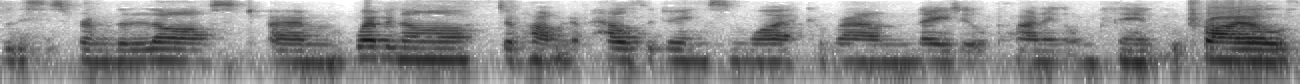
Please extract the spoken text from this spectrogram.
this is from the last um, webinar. Department of Health are doing some work around no deal planning on clinical trials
